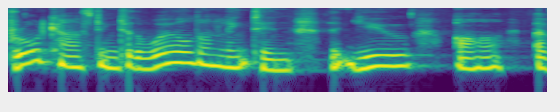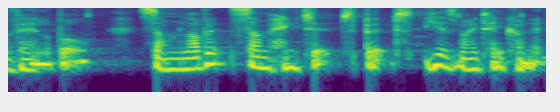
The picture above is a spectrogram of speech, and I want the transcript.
broadcasting to the world on LinkedIn that you are available. Some love it, some hate it, but here's my take on it.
